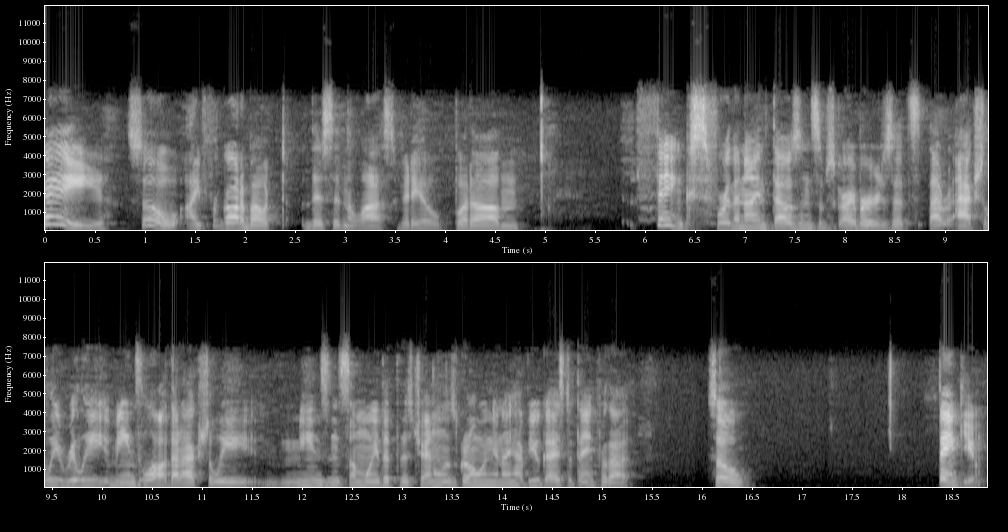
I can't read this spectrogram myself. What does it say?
Hey, so I forgot about this in the last video, but um, thanks for the 9,000 subscribers. That's that actually really means a lot. That actually means in some way that this channel is growing, and I have you guys to thank for that. So, thank you.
